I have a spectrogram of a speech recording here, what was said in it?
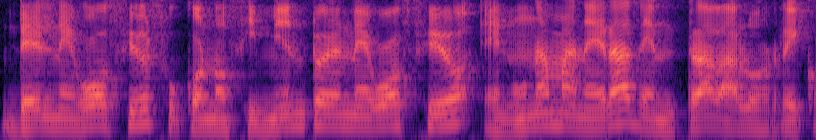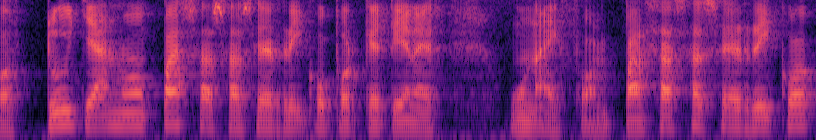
del negocio, su conocimiento del negocio en una manera de entrada a los ricos. Tú ya no pasas a ser rico porque tienes un iPhone, pasas a ser rico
